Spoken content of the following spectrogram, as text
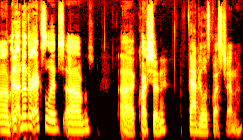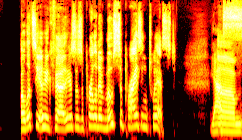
Um, and another excellent um, uh, question. Fabulous question. Oh, let's see. Okay, uh, here's a superlative most surprising twist. Yes. Um,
